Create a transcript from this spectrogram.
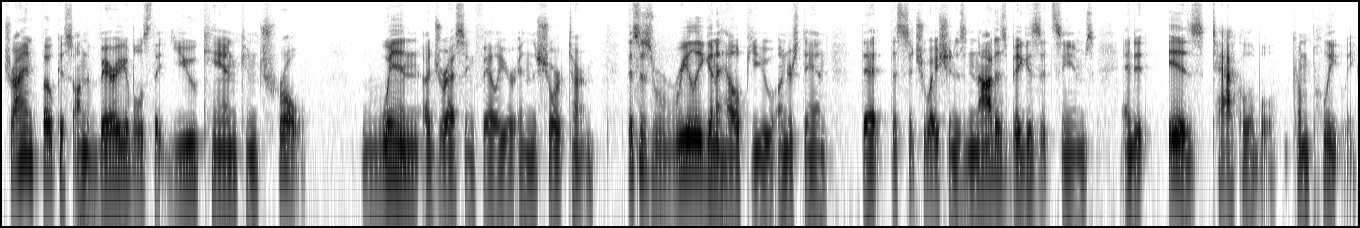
try and focus on the variables that you can control when addressing failure in the short term. This is really going to help you understand that the situation is not as big as it seems and it is tackleable completely.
